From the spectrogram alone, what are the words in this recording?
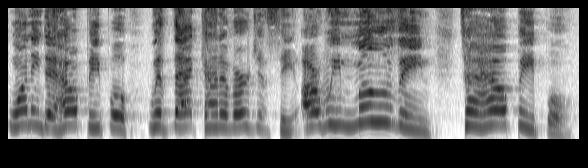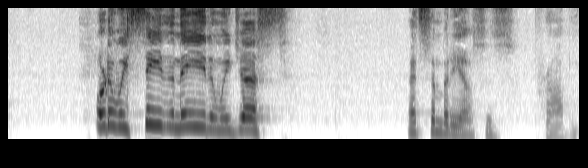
wanting to help people with that kind of urgency? Are we moving to help people? Or do we see the need and we just, that's somebody else's problem?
